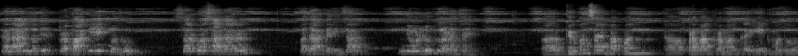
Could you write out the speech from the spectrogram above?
कनानमध्ये प्रभाग एकमधून सर्वसाधारण पदाकरिता निवडणूक लढत आहे. किरपन साहेब आपण प्रभाग क्रमांक एक मधून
